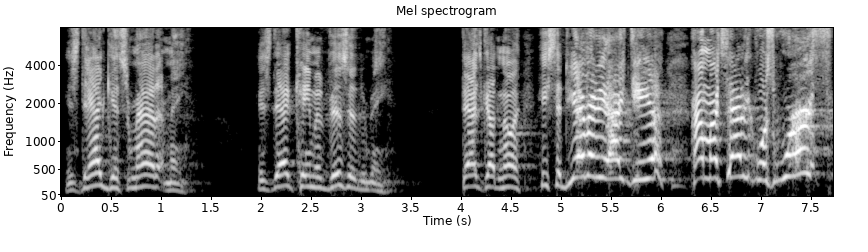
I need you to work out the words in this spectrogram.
His dad gets mad at me. His dad came and visited me. Dad's got no, he said, do you have any idea how much that was worth?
